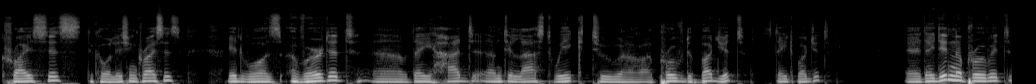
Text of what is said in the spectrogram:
crisis, the coalition crisis. It was averted. Uh, they had until last week to uh, approve the budget, state budget. Uh, they didn't approve it,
